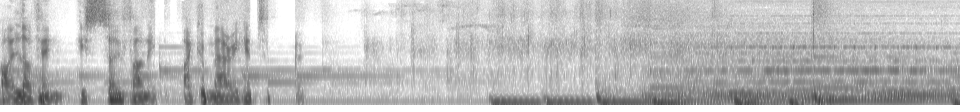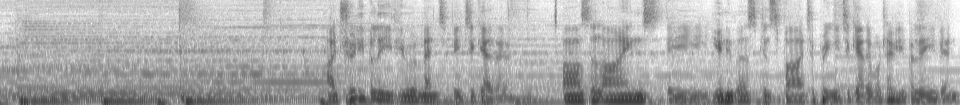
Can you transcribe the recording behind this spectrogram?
I love him. He's so funny. I could marry him tomorrow. I truly believe you were meant to be together. Stars aligned, the universe conspired to bring you together, whatever you believe in.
